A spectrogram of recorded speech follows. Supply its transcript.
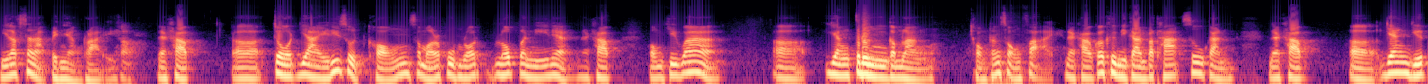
มีลักษณะเป็นอย่างไรนะครับ โจทย์ใหญ่ที่สุดของสมรภูมิรบรบวันนี้เนี่ยนะครับผมคิดว่ายังตรึงกำลังของทั้งสองฝ่ายนะครับก็คือมีการประทะสู้กันนะครับแย่งยึด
